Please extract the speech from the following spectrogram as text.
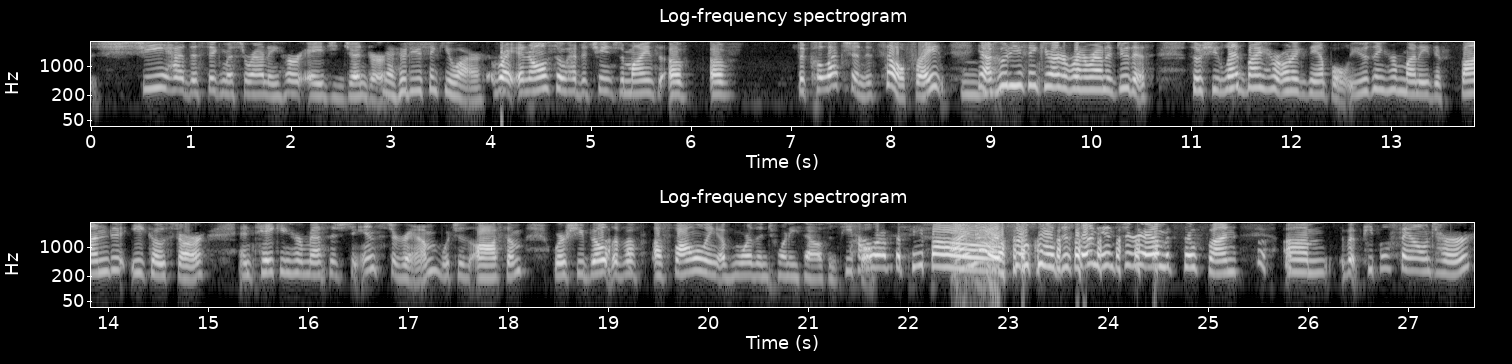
She had the stigma surrounding her age and gender. Yeah. Who do you think you are? Right, and also had to change the minds of of the collection itself, right? Yeah, who do you think you are to run around and do this? So she led by her own example, using her money to fund EcoStar and taking her message to Instagram, which is awesome, where she built a, a following of more than 20,000 people. Power of the people. I know it's so cool. Just on Instagram, it's so fun. Um, but people found her,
